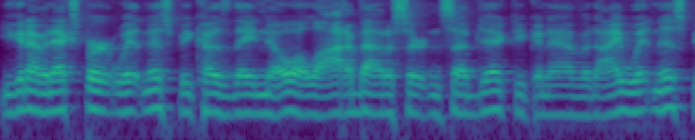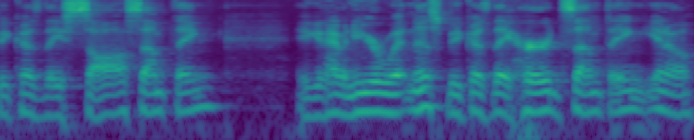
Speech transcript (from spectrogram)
You can have an expert witness because they know a lot about a certain subject. You can have an eyewitness because they saw something you can have an ear witness because they heard something, you know.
